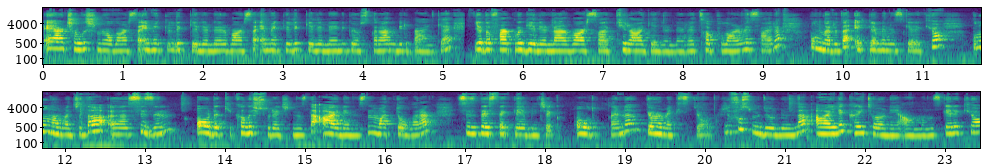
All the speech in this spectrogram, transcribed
Eğer çalışmıyorlarsa, emeklilik gelirleri varsa emeklilik gelirlerini gösteren bir belge ya da farklı gelirler varsa kira gelirleri, tapular vesaire bunları da eklemeniz gerekiyor. Bunun amacı da sizin oradaki kalış sürecinizde ailenizin maddi olarak sizi destekleyebilecek olduklarını görmek istiyorlar. Nüfus Müdürlüğü'nden aile kayıt örneği almanız gerekiyor.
